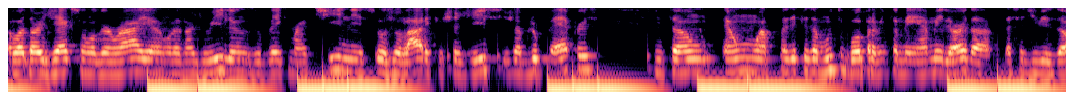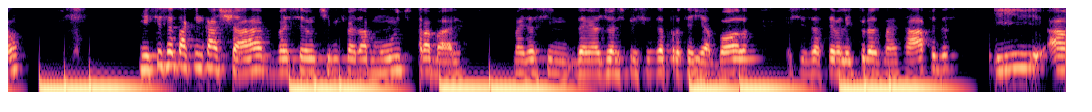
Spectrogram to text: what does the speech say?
o Adore Jackson, o Logan Ryan, o Leonard Williams, o Blake Martinez, o Jolari, que eu já disse, já abriu Peppers. Então é uma, uma defesa muito boa para mim também, é a melhor da, dessa divisão. E se esse ataque encaixar, vai ser um time que vai dar muito trabalho. Mas assim, Daniel Jones precisa proteger a bola, precisa ter leituras mais rápidas e a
